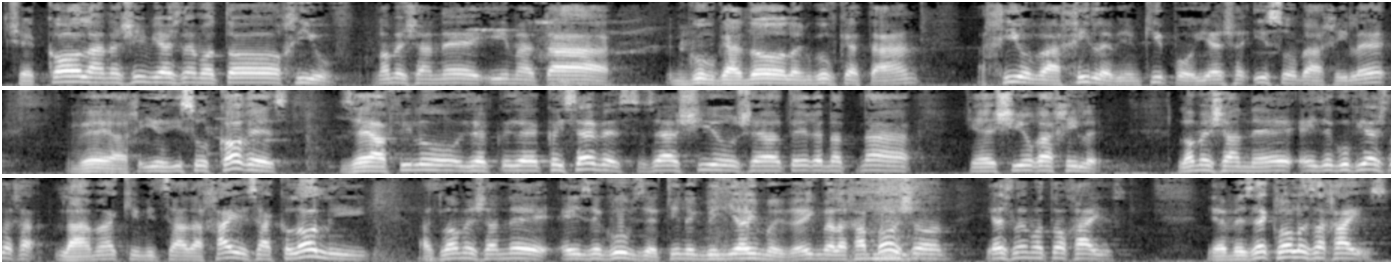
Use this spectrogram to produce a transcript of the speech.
שכל האנשים יש להם אותו חיוב. לא משנה אם אתה עם גוף גדול או עם גוף קטן, החיוב והאכילה ביום כיפור יש איסור באכילה, ואיסור קורס זה אפילו, זה קויסבס, זה השיעור שהתרא נתנה כשיעור אכילה. לא משנה איזה גוף יש לך. למה? כי מצד החייס הכלולי, אז לא משנה איזה גוף זה, תינוק בן יוימוי ואיג מלך הבושון, יש להם אותו חייס. וזה כלולוס החייס.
